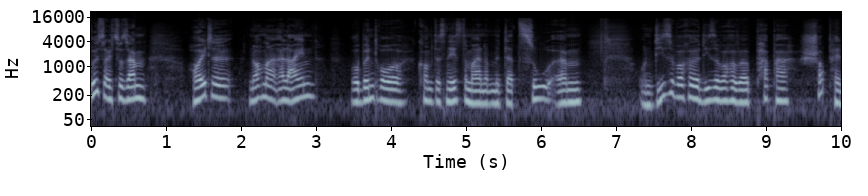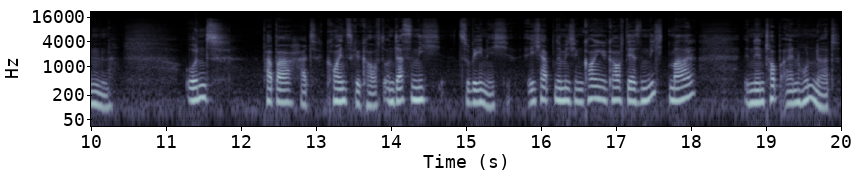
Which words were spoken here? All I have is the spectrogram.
grüßt euch zusammen. Heute nochmal allein. Robintro kommt das nächste Mal mit dazu. Ähm, und diese Woche, diese Woche war Papa shoppen. Und Papa hat Coins gekauft. Und das nicht zu wenig. Ich habe nämlich einen Coin gekauft, der ist nicht mal in den Top 100.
